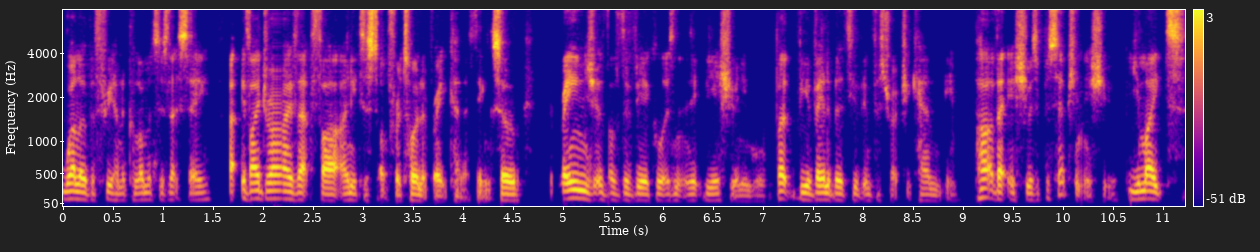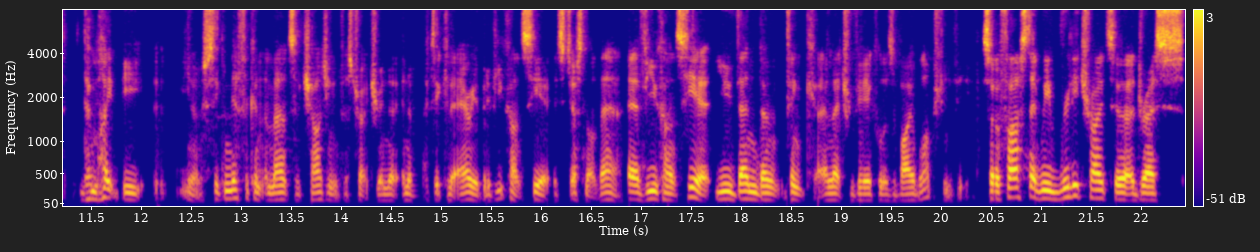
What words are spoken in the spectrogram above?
well over 300 kilometers, let's say. Uh, if I drive that far, I need to stop for a toilet break kind of thing. So the range of, of the vehicle isn't the, issue anymore, but the availability of infrastructure can be. Part of that issue is a perception issue. You might, there might be, you know, significant amounts of charging infrastructure in a, in a particular area, but if you can't see it, it's just not there. If you can't see it, you then don't think electric vehicle is a viable option for you. So Fastned, we really try to address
